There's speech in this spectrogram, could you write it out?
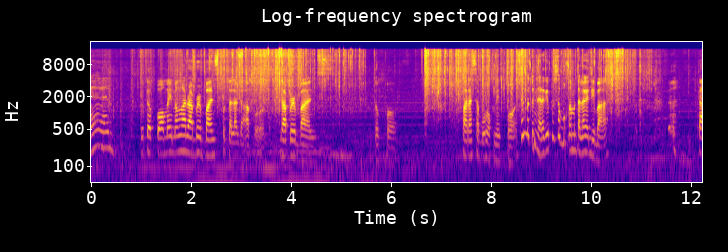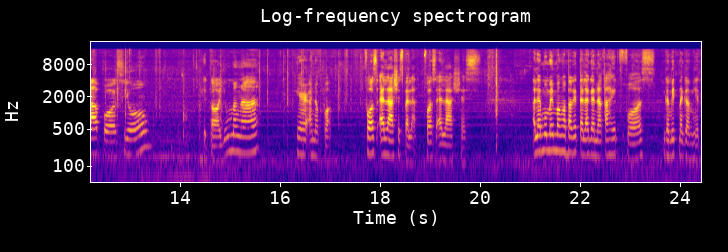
And, ito po, may mga rubber bands po talaga ako. Rubber bands. Ito po. para sa buhok nit po. Saan ba ito nilagay? Po sa buhok naman talaga, di ba? Tapos, yung ito, yung mga hair, ano po, false eyelashes pala. False eyelashes. Alam mo, may mga bagay talaga na kahit false, gamit na gamit.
